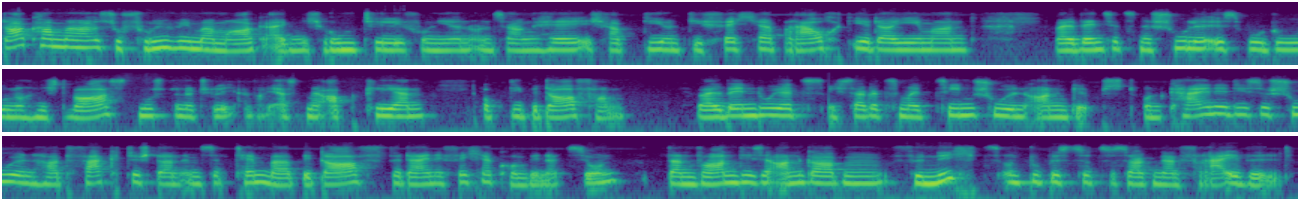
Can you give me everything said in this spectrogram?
Da kann man so früh wie man mag eigentlich rumtelefonieren und sagen, hey, ich habe die und die Fächer, braucht ihr da jemand? Weil wenn es jetzt eine Schule ist, wo du noch nicht warst, musst du natürlich einfach erstmal abklären, ob die Bedarf haben. Weil wenn du jetzt, ich sage jetzt mal, zehn Schulen angibst und keine dieser Schulen hat faktisch dann im September Bedarf für deine Fächerkombination, dann waren diese Angaben für nichts und du bist sozusagen dann freiwillig.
